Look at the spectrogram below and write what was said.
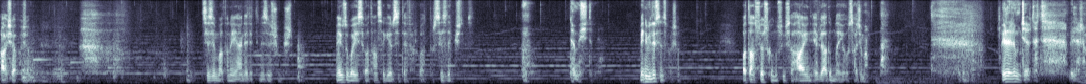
haşa paşam. Sizin vatana ihanet ettiğinizi düşünmüştüm. Mevzu bahis vatansa gerisi teferruattır. Siz demiştiniz. Demiştim ya. Beni bilirsiniz paşam. Vatan söz konusuysa hain evladım dahi olsa acımam. Bilirim Cevdet, bilirim.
